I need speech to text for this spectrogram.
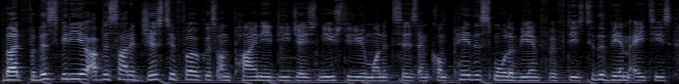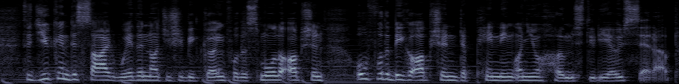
but for this video I've decided just to focus on Pioneer DJ's new studio monitors and compare the smaller VM50s to the VM80s so that you can decide whether or not you should be going for the smaller option or for the bigger option depending on your home studio setup.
